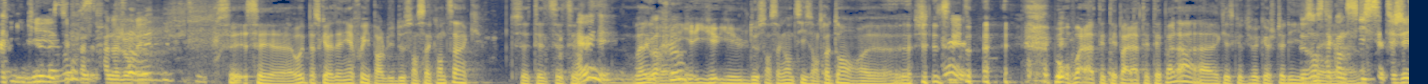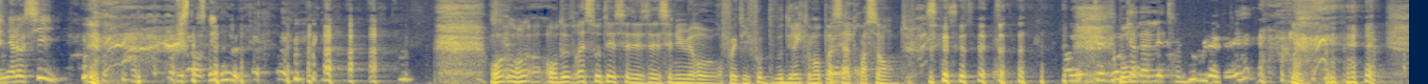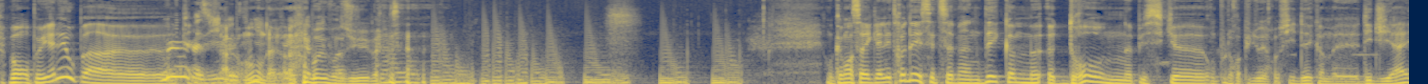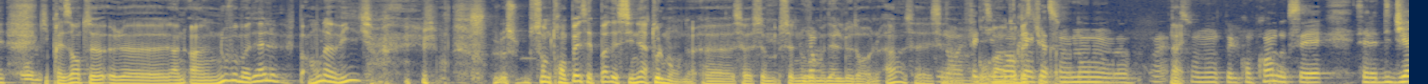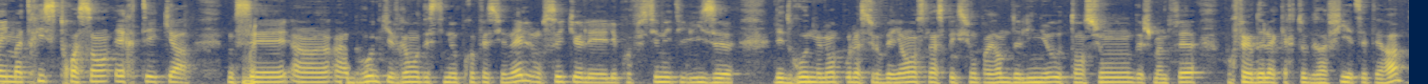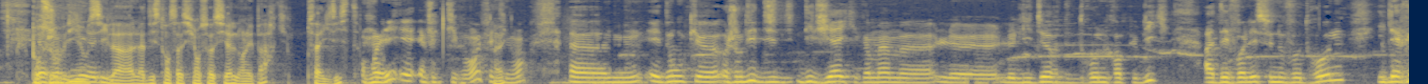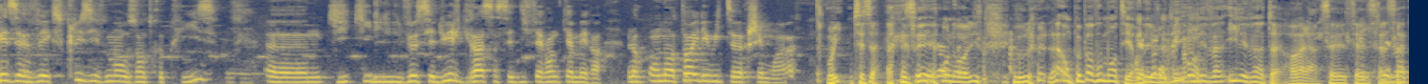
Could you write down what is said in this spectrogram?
fatigué, c'est fin, fin, de la journée. C'est, euh, oui, parce que la dernière fois, il parle du 255. C'était, c'était. Ah oui, ouais, bah, il, y, il y, a eu le 256 entre temps. Euh, ouais. bon, voilà, t'étais pas là, t'étais pas là. Qu'est-ce que tu veux que je te dise 256, mais, c'était génial aussi. Puissance des deux. On, on, on, devrait sauter ces, ces, ces, numéros. En fait, il faut directement passer ouais. à 300. on était donc bon. à la lettre W. bon, on peut y aller ou pas euh... Oui, vas-y. Ah, vas-y. Bon, vas-y. On commence avec la lettre D cette semaine. D comme euh, drone, puisque on aurait pu dire aussi D comme euh, DJI, qui présente euh, le, un, un, nouveau modèle. À mon avis, sans me tromper, c'est pas destiné à tout le monde euh, ce, ce, ce, nouveau non. modèle de drone. Hein c'est, non, un effectivement, gros, un gros son nom, euh, ouais, ouais. son nom, on peut le comprendre. Donc c'est c'est le DJI Matrice 300 RTK. Donc c'est ouais. un, un, drone qui est vraiment destiné aux professionnels. On sait que les, les professionnels utilisent les drones maintenant pour la surveillance, l'inspection par exemple de lignes haute tension, des chemins de fer, pour faire de la cartographie, etc. Pour surveiller aussi la, la, distanciation sociale dans les parcs, ça existe. Oui, effectivement, effectivement. Ouais. Euh, et donc euh, aujourd'hui, DJI, qui est quand même euh, le, le, leader du drone grand public, a dévoilé ce nouveau drone. Il est réservé exclusivement aux entreprises euh, qui, qui veut séduire grâce à ses différentes caméras. Alors on entend, il est 8 heures chez moi. Oui, c'est ça. on enregistre. Là, on peut pas vous mentir. On est il est 20, il est 20 heures. Voilà. C'est, c'est, ça, ça,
